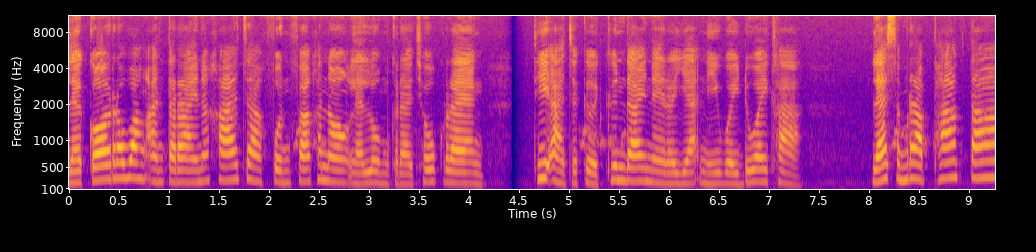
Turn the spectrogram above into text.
และก็ระวังอันตรายนะคะ จากฝนฟ้าขนองและลมกระโชกแรง ที่อาจจะเกิดขึ้นได้ในระยะนี้ไว้ด้วยค่ะ และสำหรับภาคใต้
